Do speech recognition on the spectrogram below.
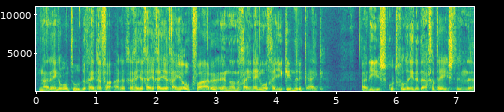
naar Engeland toe. Dan ga je daar varen. Ga je, ga je, ga je, ga je ook varen. En dan ga je in Engeland ga je, kinderen kijken. Nou, die is kort geleden daar geweest. En uh,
